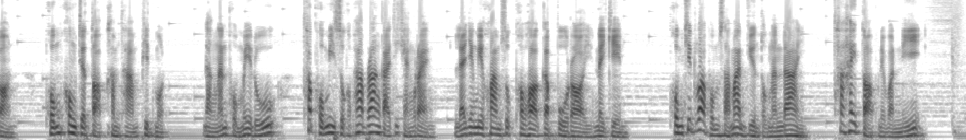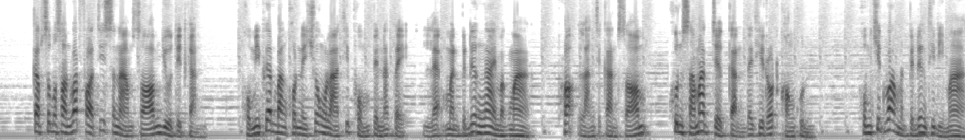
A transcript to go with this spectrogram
ก่อน ผมคงจะตอบคำถามผิดหมด ดังนั้นผมไม่รู้ ถ้าผมมีสุขภาพร่างกายที่แข็งแรง และยังมีความสุขพอๆกับปู่รอยในเกม ผมคิดว่าผมสามารถยืนตรงนั้นได้ ถ้าให้ตอบในวันนี้ กับสโมสรวัตฟอร์ดที่สนามซ้อมอยู่ติดกัน ผมมีเพื่อนบางคนในช่วงเวลาที่ผมเป็นนักเตะ และมันเป็นเรื่องง่ายมากๆ เพราะหลังจากการซ้อม คุณสามารถเจอกันได้ที่รถของคุณ ผมคิดว่ามันเป็นเรื่องที่ดีมาก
